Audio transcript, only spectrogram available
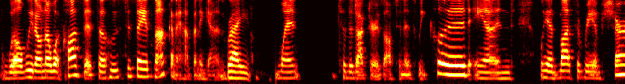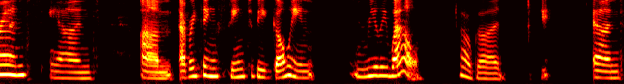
well we don't know what caused it. So who's to say it's not going to happen again? Right. Went to the doctor as often as we could and we had lots of reassurance and um, everything seemed to be going really well. Oh good. And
